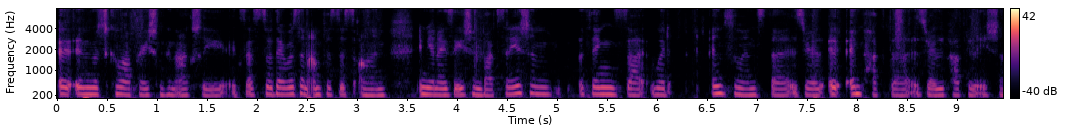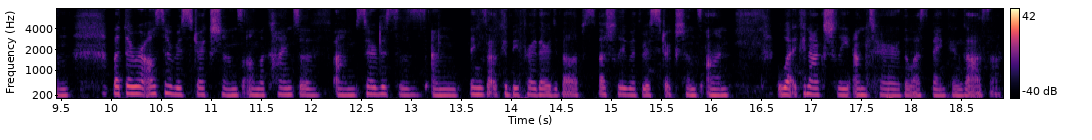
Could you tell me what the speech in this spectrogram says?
in which cooperation can actually exist. So there was an emphasis on immunization, vaccination, things that would influence the Israel, impact the Israeli population. But there were also restrictions on the kinds of um, services and things that could be further developed, especially with restrictions on what can actually enter the West Bank and Gaza.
